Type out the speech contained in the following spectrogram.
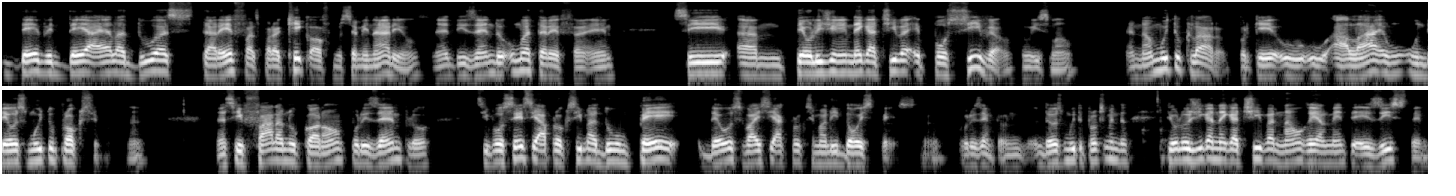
dar a ela duas tarefas para kick-off no seminário, né? dizendo uma tarefa é se um, teologia negativa é possível no Islã. É não muito claro, porque o, o Allah é um, um Deus muito próximo. Né? Né? Se fala no Corão, por exemplo, se você se aproxima de um pé, Deus vai se aproximar de dois pés. Né? Por exemplo, Deus muito próximo. Teologia negativa não realmente existe.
